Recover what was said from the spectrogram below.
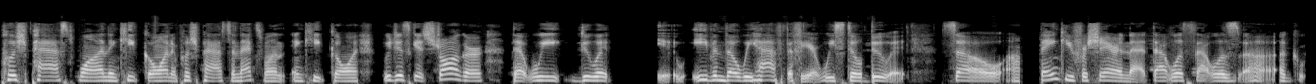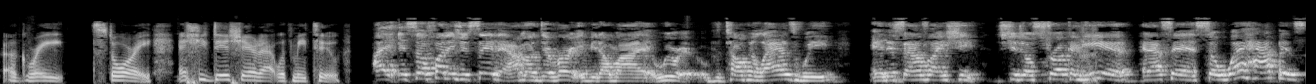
push past one and keep going and push past the next one and keep going. We just get stronger that we do it even though we have the fear, we still do it. So um, thank you for sharing that. That was that was uh, a, a great story, and she did share that with me too. I, it's so funny you say that. I'm gonna divert if you don't mind. We were talking last week, and it sounds like she she just struck again. And I said, so what happens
